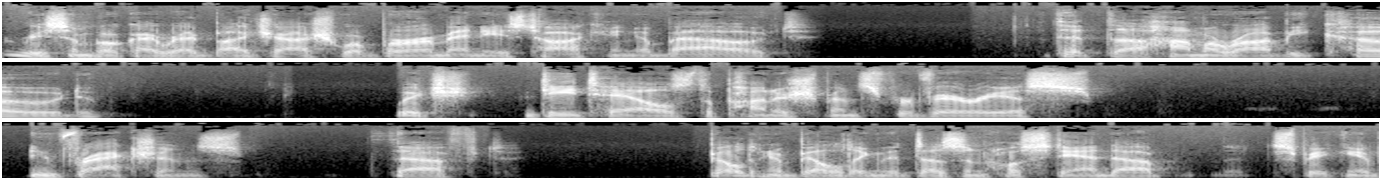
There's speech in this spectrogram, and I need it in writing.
recent book I read by Joshua Berman, he's talking about that the Hammurabi Code, which details the punishments for various infractions, theft, building a building that doesn't stand up. Speaking of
